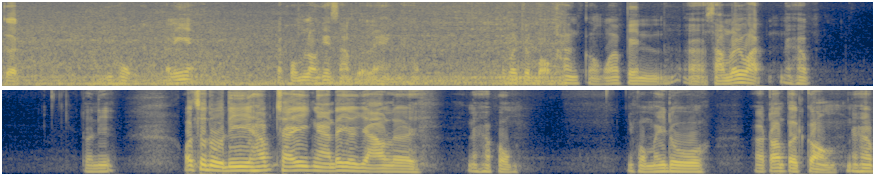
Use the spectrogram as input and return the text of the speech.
เกิร์ต P6 อะไรเงี้ยแต่ผมลองแค่3ตัวแรกนะครับแล้วก็จะบอกข้างกล่องว่าเป็นสามร้อยวัตต์นะครับ ตัวนี้ วัสดุดีครับใช้งานได้ยาวๆเลยนะครับผม นี่ผมให้ดูตอนเปิดกล่องนะครับ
